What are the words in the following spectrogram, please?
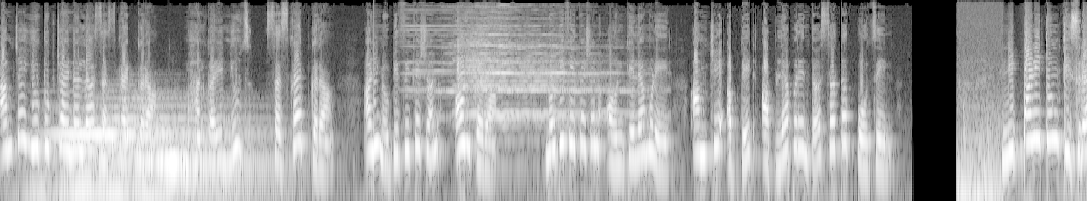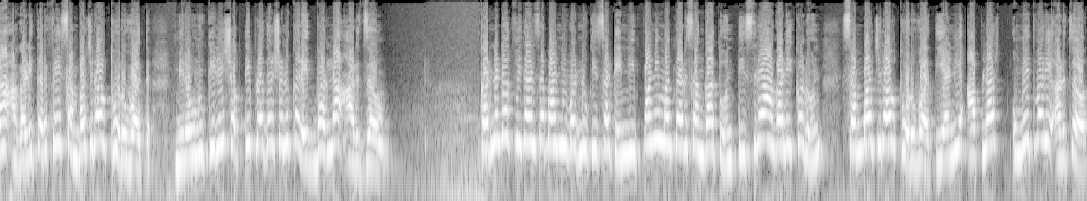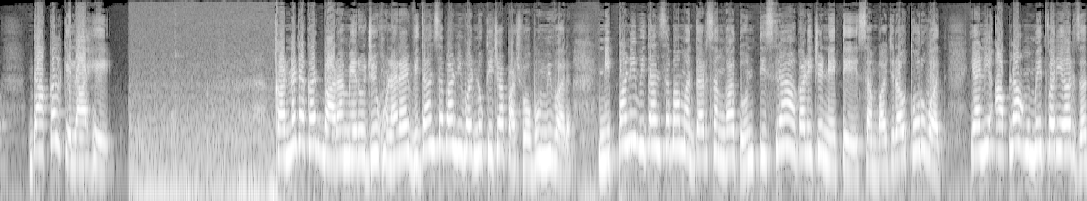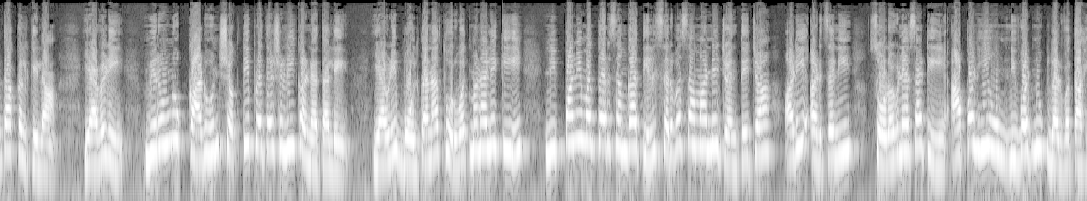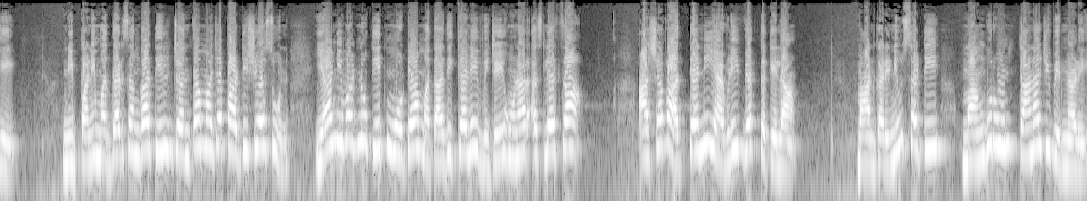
आमच्या यूट्यूब चॅनलला सबस्क्राईब करा. महानकारी न्यूज सबस्क्राईब करा आणि नोटिफिकेशन ऑन करा. नोटिफिकेशन ऑन केल्यामुळे आमचे अपडेट आपल्यापर्यंत सतत पोहोचेल. निप्पाणीतून तिसऱ्या आघाडीतर्फे संभाजीराव थोरवत मिरवणुकीने शक्ती प्रदर्शन करीत भरला अर्ज. कर्नाटक विधानसभा निवडणुकीसाठी निप्पाणी मतदारसंघातून तिसऱ्या आघाडीकडून संभाजीराव थोरवत यांनी आपला उमेदवारी अर्ज दाखल केला आहे. कर्नाटकात बारा मे रोजी होणाऱ्या विधानसभा निवडणुकीच्या पार्श्वभूमीवर निप्पाणी विधानसभा मतदारसंघातून तिसऱ्या आघाडीचे नेते संभाजीराव थोरवत यांनी आपला उमेदवारी अर्ज दाखल केला. यावेळी मिरवणूक काढून शक्ती प्रदर्शनही करण्यात आले. यावेळी बोलताना थोरवत म्हणाले की निप्पाणी मतदारसंघातील सर्वसामान्य जनतेच्या अडी अडचणी सोडवण्यासाठी आपण ही उम- निवडणूक लढवत आहे. निपाणी मतदारसंघातील जनता माझ्या पाठीशी असून या निवडणुकीत मोठ्या मताधिक्याने विजयी होणार असल्याचा आशावाद त्यांनी यावेळी व्यक्त केला. महानकारी न्यूजसाठी मांगूरहून तानाजी बिरनाळे.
